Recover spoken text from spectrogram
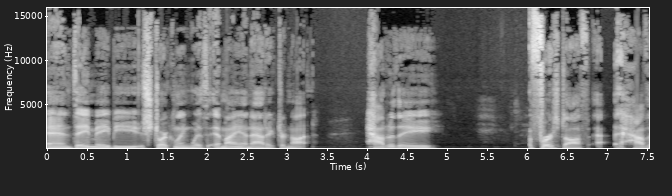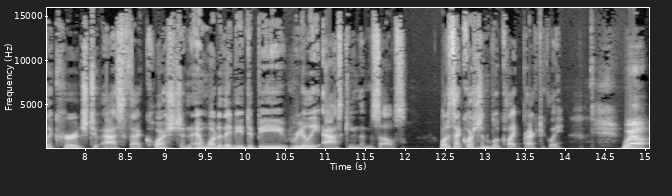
and they may be struggling with am I an addict or not? How do they first off have the courage to ask that question and what do they need to be really asking themselves? What does that question look like practically? Well,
